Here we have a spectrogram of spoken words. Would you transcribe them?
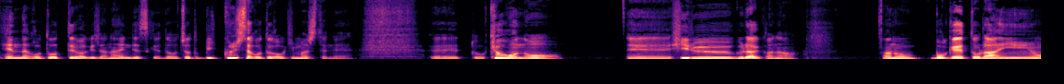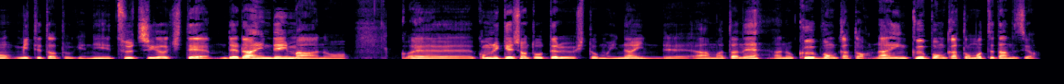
変なことってわけじゃないんですけど、ちょっとびっくりしたことが起きましてね。えー、っと、今日の、えー、昼ぐらいかな。あの、ボケと LINE を見てた時に通知が来て、で、LINE で今、あの、えー、コミュニケーション取ってる人もいないんで、あ、またね、あの、クーポンかと、LINE クーポンかと思ってたんですよ。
